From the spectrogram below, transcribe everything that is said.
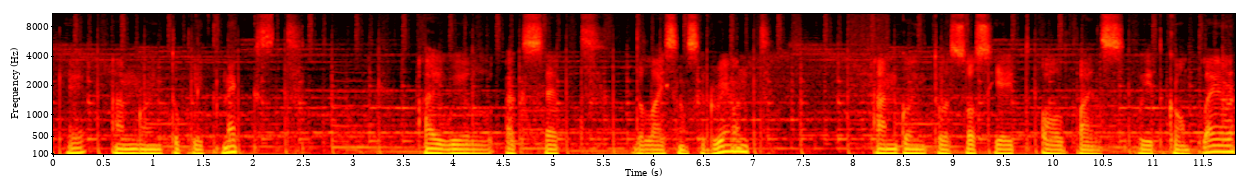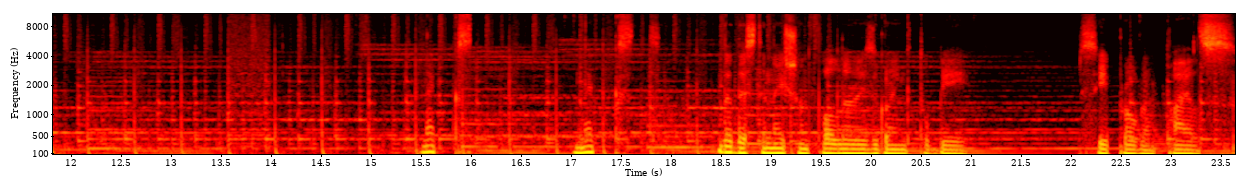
Okay, I'm going to click next. I will accept the license agreement. I'm going to associate all files with GOM player. Next, next. The destination folder is going to be C program files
